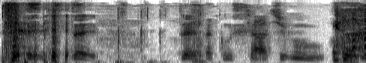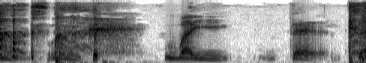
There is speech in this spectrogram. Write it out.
ぜ、ぜいたくチャーシュー、うん。うん。うまい、ぜ、ぜ、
